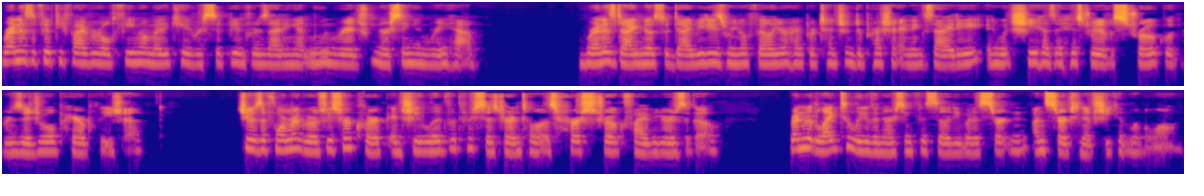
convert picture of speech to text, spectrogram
Wren is a 55 year old female Medicaid recipient residing at Moon Ridge Nursing and Rehab. Wren is diagnosed with diabetes, renal failure, hypertension, depression, and anxiety, in which she has a history of a stroke with residual paraplegia. She was a former grocery store clerk and she lived with her sister until it was her stroke five years ago. Wren would like to leave the nursing facility, but is certain uncertain if she can live alone.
